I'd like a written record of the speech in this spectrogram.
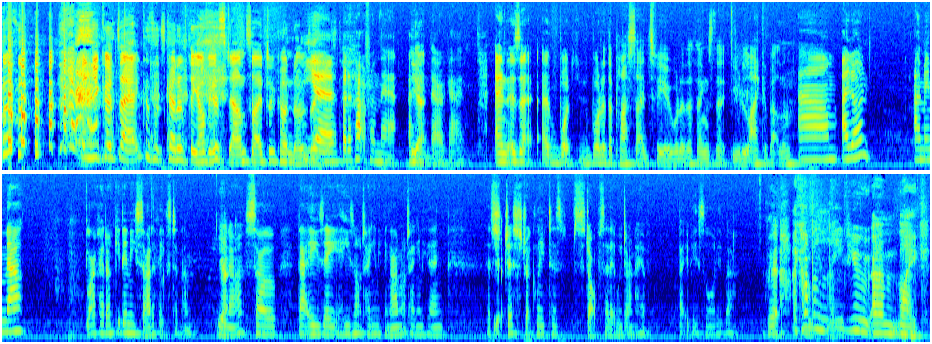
yeah. and you could say it because it's kind of the obvious downside to condoms. Yeah, but apart from that, I Yeah. think they're okay. And is it uh, what? What are the plus sides for you? What are the things that you like about them? Um, I don't. I mean, now, like, I don't get any side effects to them. Yeah. You know, so they're easy. He's not taking anything. I'm not taking anything. It's Yeah. just strictly to stop so that we don't have babies or whatever. Clear. I can't believe you um like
